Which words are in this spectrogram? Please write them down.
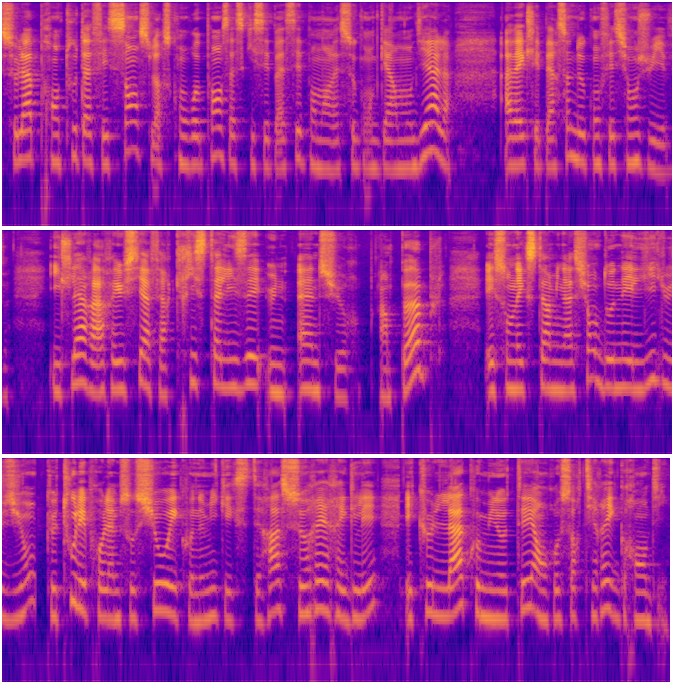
Cela prend tout à fait sens lorsqu'on repense à ce qui s'est passé pendant la Seconde Guerre mondiale avec les personnes de confession juive. Hitler a réussi à faire cristalliser une haine sur un peuple et son extermination donnait l'illusion que tous les problèmes sociaux, économiques, etc. seraient réglés et que la communauté en ressortirait grandie.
